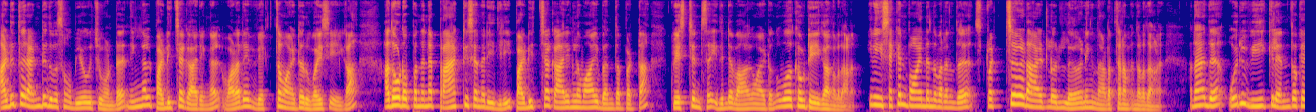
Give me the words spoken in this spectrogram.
അടുത്ത രണ്ട് ദിവസം ഉപയോഗിച്ചുകൊണ്ട് നിങ്ങൾ പഠിച്ച കാര്യങ്ങൾ വളരെ വ്യക്തമായിട്ട് റിവൈസ് ചെയ്യുക. അതോടൊപ്പം തന്നെ പ്രാക്ടീസ് എന്ന രീതിയിൽ പഠിച്ച കാര്യങ്ങളുമായി ബന്ധപ്പെട്ട ക്വസ്റ്റ്യൻസ് ഇതിന്റെ ഭാഗമായിട്ടൊന്ന് വർക്കൗട്ട് ചെയ്യുക എന്നുള്ളതാണ്. ഇനി സെക്കൻഡ് പോയിന്റ് എന്ന് പറയുന്നത് സ്ട്രക്ചേർഡ് ആയിട്ടുള്ള ഒരു ലേണിംഗ് നടത്തണം എന്നുള്ളതാണ്. അതായത് ഒരു വീക്കിൽ എന്തൊക്കെ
